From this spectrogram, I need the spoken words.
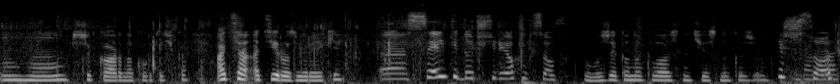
Угу, шикарна курточка. А, ця, а ці розміри які? Э, сельки до 4 иксов. О, Боже, як вона класна, чесно кажу. И 600.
